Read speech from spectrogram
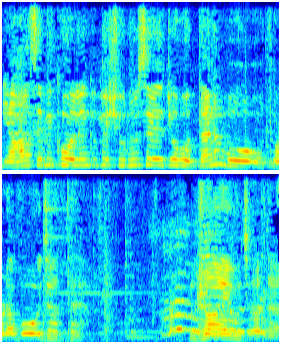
यहाँ से भी खोलें क्योंकि शुरू से जो होता है ना वो थोड़ा वो हो जाता है। ड्राई हो जाता है.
